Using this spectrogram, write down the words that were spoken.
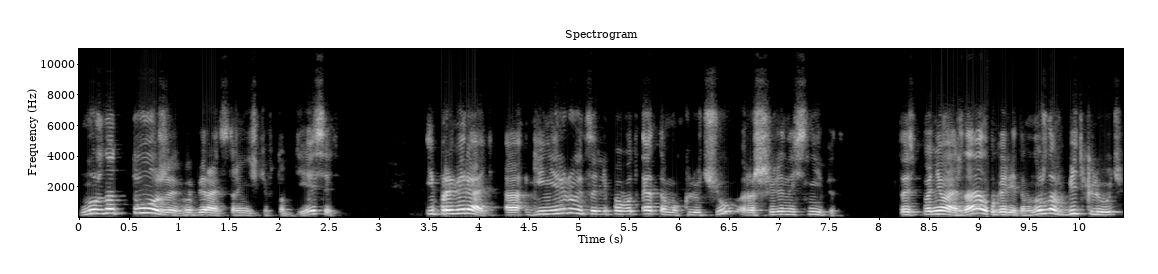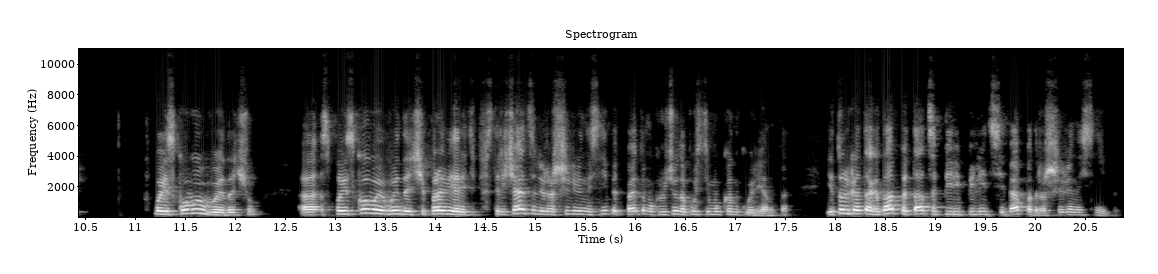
нужно тоже выбирать странички в топ-10 и проверять, а генерируется ли по вот этому ключу расширенный снипет. То есть, понимаешь, да, алгоритм? Нужно вбить ключ в поисковую выдачу, э, с поисковой выдачи проверить, встречается ли расширенный снипет по этому ключу, допустим, у конкурента. И только тогда пытаться перепилить себя под расширенный снипет.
